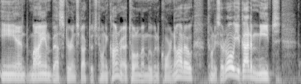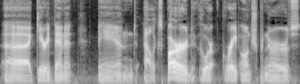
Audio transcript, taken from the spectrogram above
and my investor in StockTwits, Tony Conrad, I told him I'm moving to Coronado. Tony said, "Oh, you got to meet uh, Gary Benitt and Alex Bard, who are great entrepreneurs."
